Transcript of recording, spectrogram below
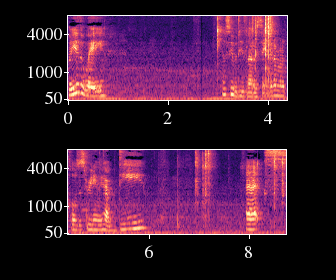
But either way, let's see what these letters say. Then I'm going to close this reading. We have D X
